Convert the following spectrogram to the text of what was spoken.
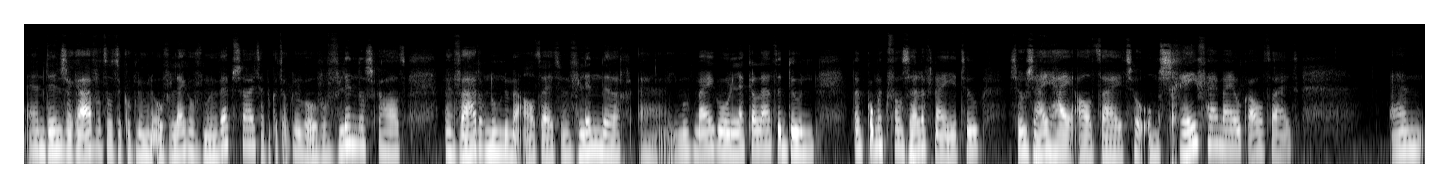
En dinsdagavond had ik ook nog een overleg over mijn website. Heb ik het ook nog over vlinders gehad. Mijn vader noemde me altijd een vlinder. Uh, je moet mij gewoon lekker laten doen. Dan kom ik vanzelf naar je toe. Zo zei hij altijd, zo omschreef hij mij ook altijd. En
